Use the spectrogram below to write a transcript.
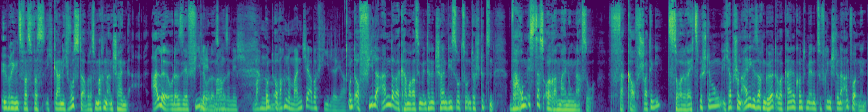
Übrigens was, was ich gar nicht wusste, aber das machen anscheinend alle oder sehr viele Nee, oder so. machen sie nicht. Machen nur, Und auch- machen nur manche, aber viele, ja. Und auch viele andere Kameras im Internet scheinen dies so zu unterstützen. Warum ist das eurer Meinung nach so? Verkaufsstrategie? Zollrechtsbestimmungen? Ich habe schon einige Sachen gehört, aber keine konnte mir eine zufriedenstellende Antwort nennen.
